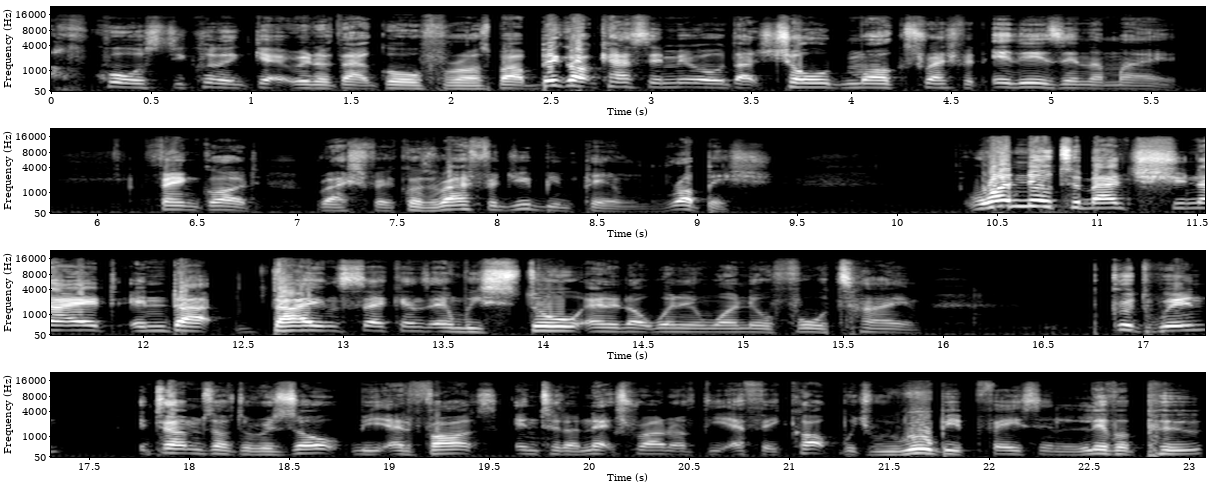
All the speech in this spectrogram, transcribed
of course, you couldn't get rid of that goal for us. But big up Casemiro that showed Marcus Rashford it is in the mind. Thank God, Rashford, because Rashford, you've been playing rubbish. 1 0 to Manchester United in that dying seconds, and we still ended up winning 1 0 full time. Good win in terms of the result. We advance into the next round of the FA Cup, which we will be facing Liverpool.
